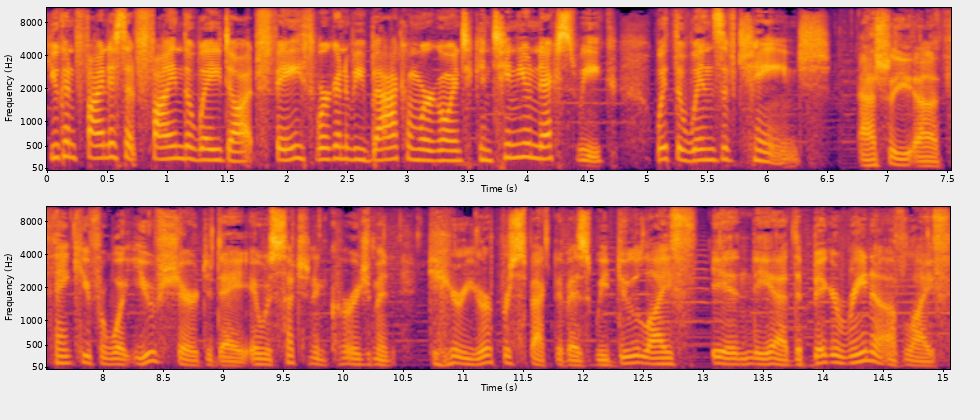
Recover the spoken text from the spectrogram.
You can find us at findtheway.faith. We're going to be back and we're going to continue next week with the winds of change. Ashley, uh, thank you for what you've shared today. It was such an encouragement to hear your perspective as we do life in the uh, the big arena of life.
